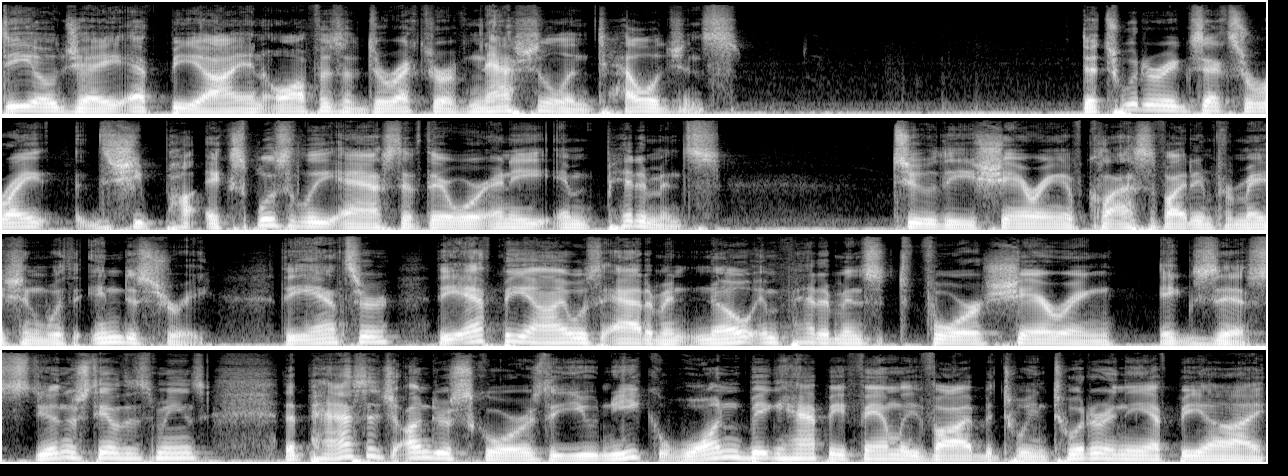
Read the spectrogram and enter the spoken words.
DOJ, FBI, and Office of Director of National Intelligence. The Twitter execs right. She explicitly asked if there were any impediments to the sharing of classified information with industry. The answer: the FBI was adamant no impediments for sharing exists. Do you understand what this means? The passage underscores the unique one big happy family vibe between Twitter and the FBI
